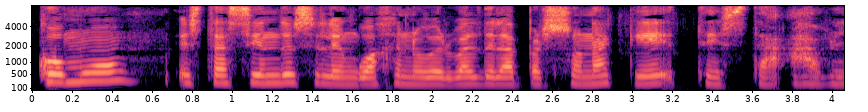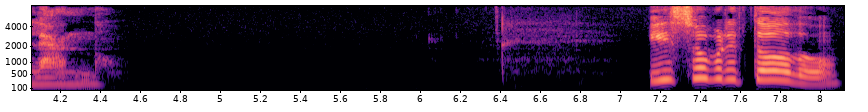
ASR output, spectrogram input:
¿Cómo está siendo ese lenguaje no verbal de la persona que te está hablando? Y sobre todo,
